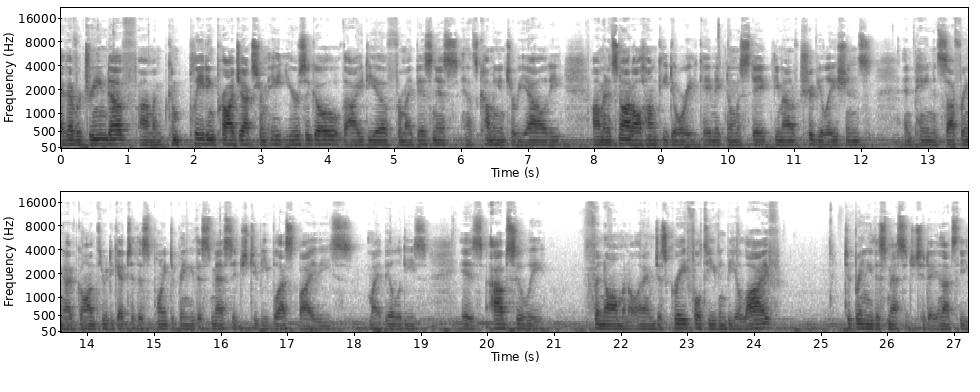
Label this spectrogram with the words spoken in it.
I've ever dreamed of. Um, I'm completing projects from eight years ago, the idea for my business, and it's coming into reality. Um, and it's not all hunky dory, okay? Make no mistake. The amount of tribulations and pain and suffering I've gone through to get to this point to bring you this message to be blessed by these my abilities is absolutely phenomenal and I'm just grateful to even be alive to bring you this message today and that's the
